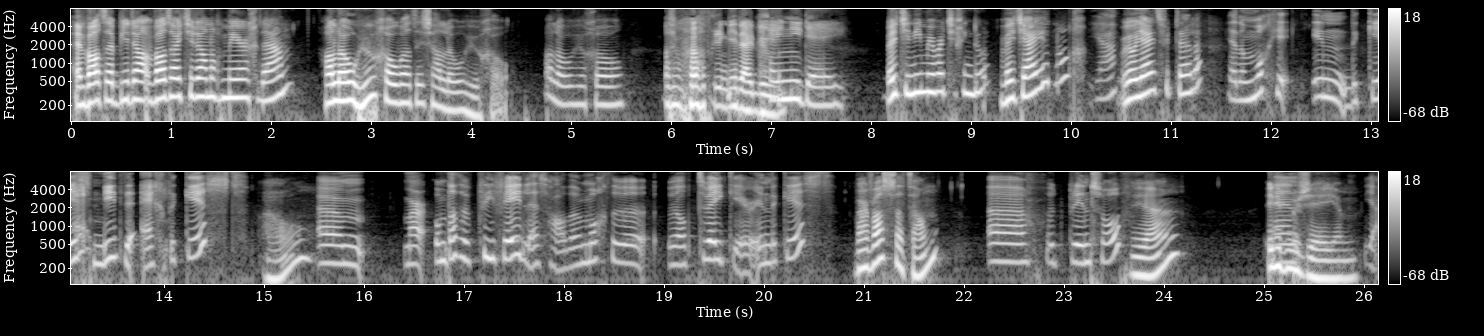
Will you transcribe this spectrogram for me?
En wat, heb je dan, wat had je dan nog meer gedaan? Hallo Hugo, wat is Hallo Hugo? Hallo Hugo. Wat, wat ging je daar doen? Geen idee. Weet je niet meer wat je ging doen? Weet jij het nog? Ja? Wil jij het vertellen? Ja, dan mocht je in de kist, niet de echte kist. Oh. Ehm, maar omdat we privéles hadden, mochten we wel twee keer in de kist. Waar was dat dan? Eh, het Prinshof. Ja? In het museum. Ja,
